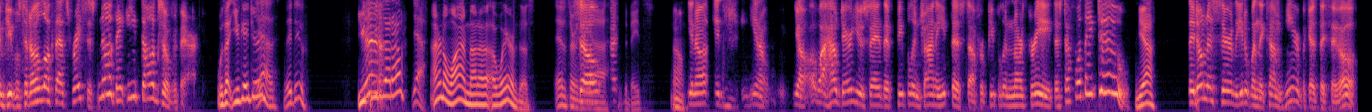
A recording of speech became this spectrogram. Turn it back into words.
And people said, "Oh, look, that's racist." No, they eat dogs over there. Was that you, Gay Jared? Yeah, they do. You Yeah. tweeted that out? Yeah. I don't know why I'm not uh, aware of this. It was during So, the uh, debates. Oh. You know, it's you know, you know, oh, well, how dare you say that people in China eat this stuff or people in North Korea eat this stuff? Well, they do. Yeah. They don't necessarily eat it when they come here because they say, "Oh,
